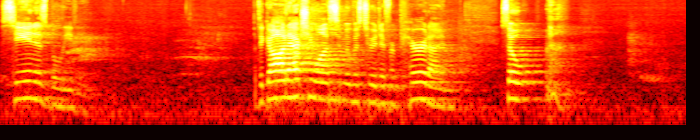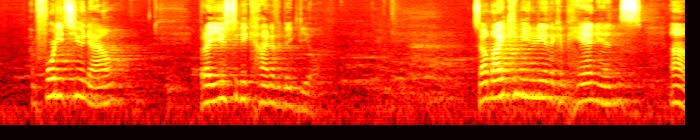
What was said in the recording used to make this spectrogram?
Seeing is believing. But the God actually wants to move us to a different paradigm. So, I'm 42 now, but I used to be kind of a big deal. So, my community and the companions, um,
